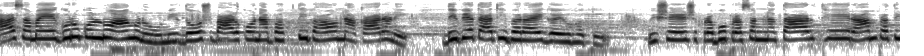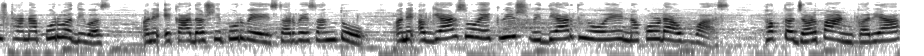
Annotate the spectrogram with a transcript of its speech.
આ સમયે ગુરુકુલનું આંગણું નિર્દોષ બાળકોના ભક્તિભાવના કારણે દિવ્યતાથી ભરાઈ ગયું હતું. વિશેષ પ્રભુ પ્રસન્નતાર્થે રામ પ્રતિષ્ઠાના પૂર્વ દિવસ અને એકાદશી પૂર્વે સર્વે સંતો અને અગિયારસો એકવીસ વિદ્યાર્થીઓએ નકોરડા ઉપવાસ. ફક્ત જળપાન કર્યા,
